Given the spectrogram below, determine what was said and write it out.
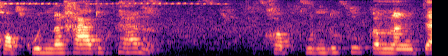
ขอบคุณนะคะทุกท่าน ขอบคุณทุกๆกำลังใจ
